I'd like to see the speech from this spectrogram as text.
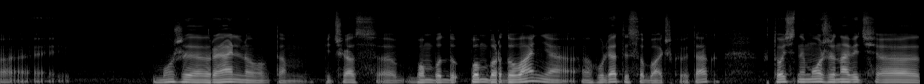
е, може реально там під час е, бомбардування гуляти собачкою. Так? Хтось не може навіть е,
